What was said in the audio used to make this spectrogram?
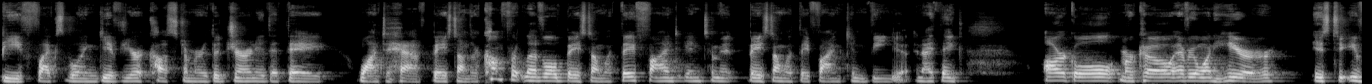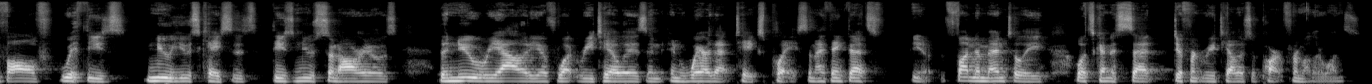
be flexible and give your customer the journey that they want to have based on their comfort level, based on what they find intimate, based on what they find convenient. And I think our goal, Mercaux, everyone here is to evolve with these new use cases, these new scenarios, the new reality of what retail is and, and where that takes place. And I think that's you know fundamentally what's going to set different retailers apart from other ones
